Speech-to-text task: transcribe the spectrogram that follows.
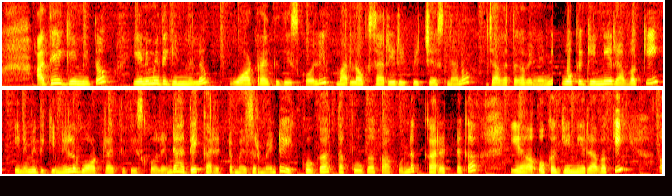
అదే గిన్నెతో ఎనిమిది గిన్నెలు వాటర్ అయితే తీసుకోవాలి. మరలా ఒకసారి రిపీట్ చేస్తున్నాను. జాగ్రత్తగా వినండి. ఒక గిన్నె రవ్వకి ఎనిమిది గిన్నెలు వాటర్ అయితే తీసుకోవాలండి. అదే కరెక్ట్ మెజర్మెంట్. ఎక్కువగా తక్కువగా కాకుండా కరెక్ట్గా ఒక గిన్నె రవ్వకి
